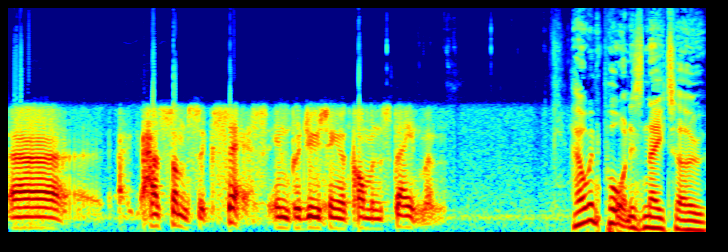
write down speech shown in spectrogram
uh, has some success in producing a common statement. How important is NATO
